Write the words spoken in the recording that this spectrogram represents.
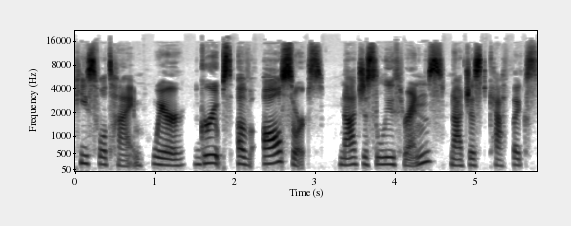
peaceful time where groups of all sorts, not just Lutherans, not just Catholics,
